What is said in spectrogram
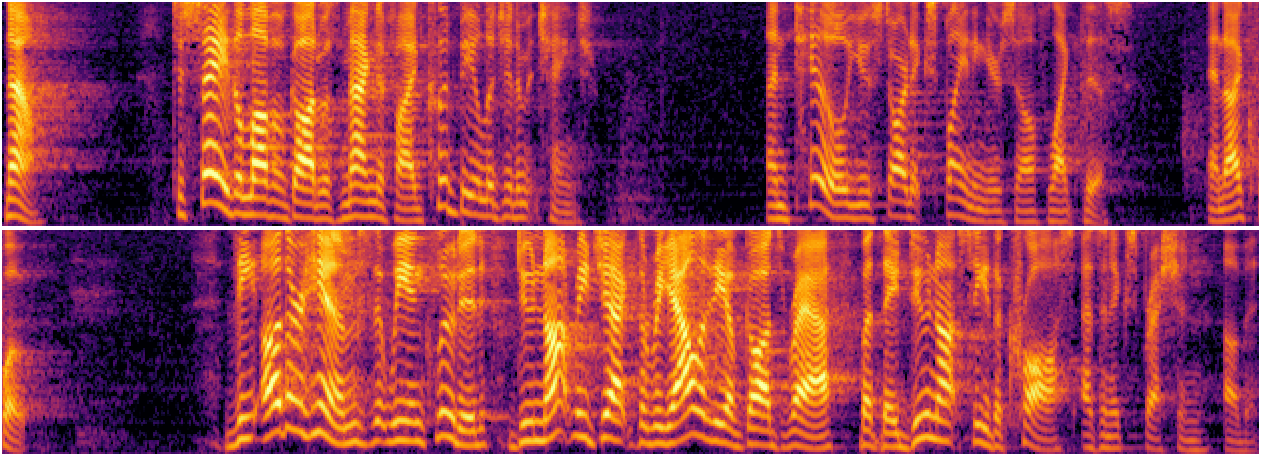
Now, to say the love of God was magnified could be a legitimate change until you start explaining yourself like this. And I quote The other hymns that we included do not reject the reality of God's wrath, but they do not see the cross as an expression of it.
